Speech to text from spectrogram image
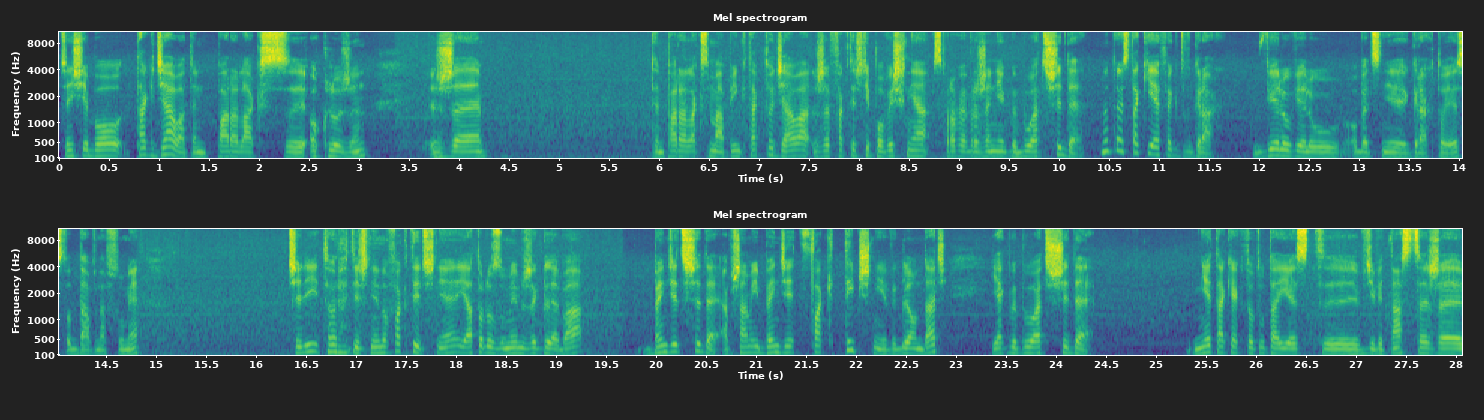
W sensie, bo tak działa ten parallax y, occlusion, że ten parallax mapping tak to działa, że faktycznie powierzchnia sprawia wrażenie, jakby była 3D. No to jest taki efekt w grach. W wielu, wielu obecnie grach to jest, od dawna w sumie. Czyli teoretycznie, no faktycznie, ja to rozumiem, że gleba będzie 3D, a przynajmniej będzie faktycznie wyglądać, jakby była 3D. Nie tak jak to tutaj jest y, w 19, że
